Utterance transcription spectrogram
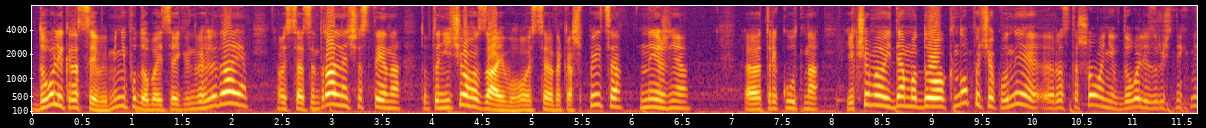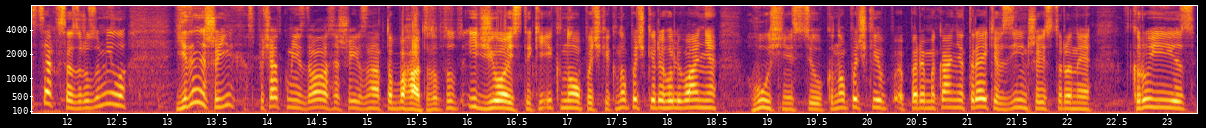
доволі красивий. Мені подобається, як він виглядає. Ось ця центральна частина, тобто нічого зайвого. Ось ця така шпиця нижня. е, Трикутна. Якщо ми йдемо до кнопочок, вони розташовані в доволі зручних місцях, все зрозуміло. Єдине, що їх спочатку мені здавалося, що їх занадто багато. Тобто тут і джойстики, і кнопочки, кнопочки регулювання гучністю, кнопочки перемикання треків з іншої сторони, круїз,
